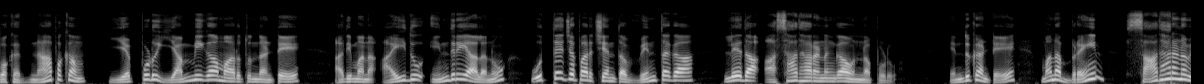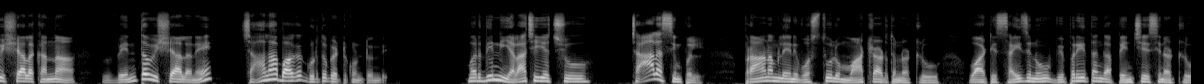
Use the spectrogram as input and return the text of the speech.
ఒక జ్ఞాపకం ఎప్పుడు యమ్మిగా మారుతుందంటే అది మన ఐదు ఇంద్రియాలను ఉత్తేజపరిచేంత వింతగా లేదా అసాధారణంగా ఉన్నప్పుడు. ఎందుకంటే మన బ్రెయిన్ సాధారణ విషయాల కన్నా వింత విషయాలనే చాలా బాగా గుర్తుపెట్టుకుంటుంది. మరి దీన్ని ఎలా చెయ్యొచ్చు? చాలా సింపుల్. ప్రాణం లేని వస్తువులు మాట్లాడుతున్నట్లు వాటి సైజును విపరీతంగా పెంచేసినట్లు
